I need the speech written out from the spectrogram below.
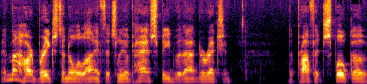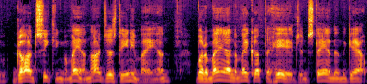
And my heart breaks to know a life that's lived half speed without direction. The prophet spoke of God seeking a man, not just any man, but a man to make up the hedge and stand in the gap.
